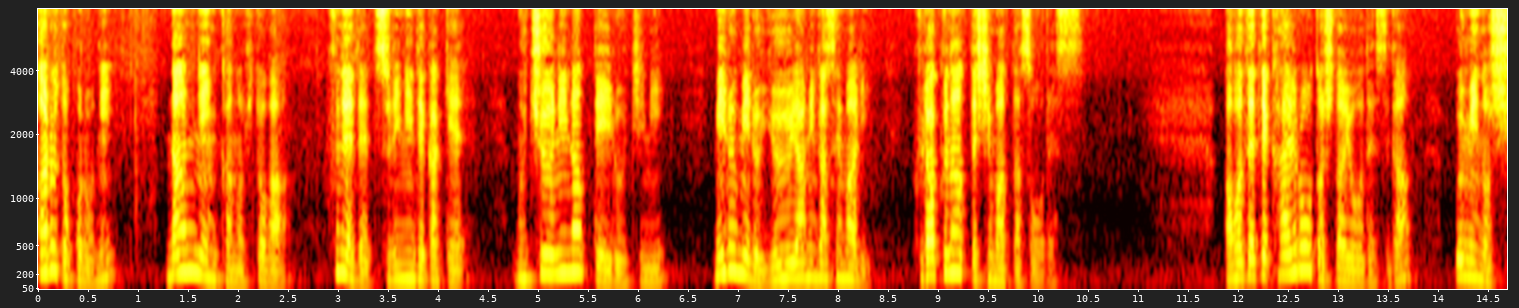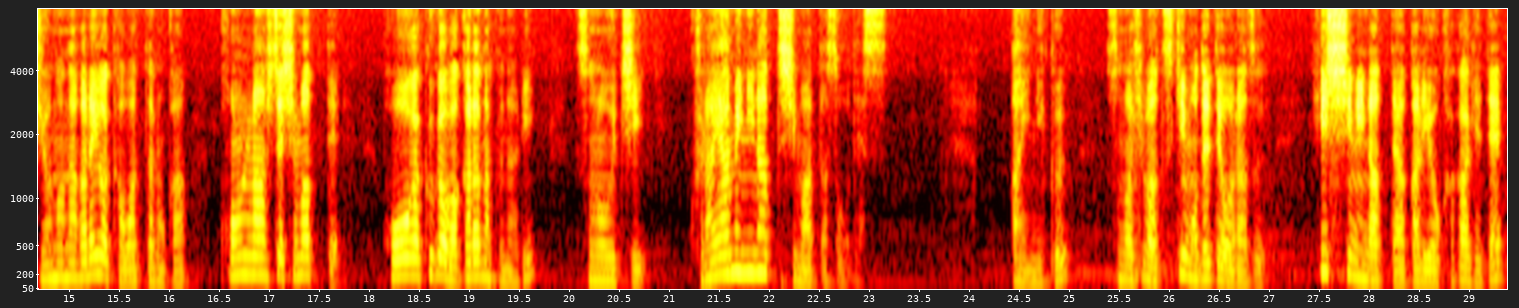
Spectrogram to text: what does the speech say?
あるところに何人かの人が船で釣りに出かけ、夢中になっているうちにみるみる夕闇が迫り、暗くなってしまったそうです。慌てて帰ろうとしたようですが、海の潮の流れが変わったのか、混乱してしまって、方角がわからなくなり、そのうち暗闇になってしまったそうです。あいにく、その日は月も出ておらず、必死になって明かりを掲げて、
